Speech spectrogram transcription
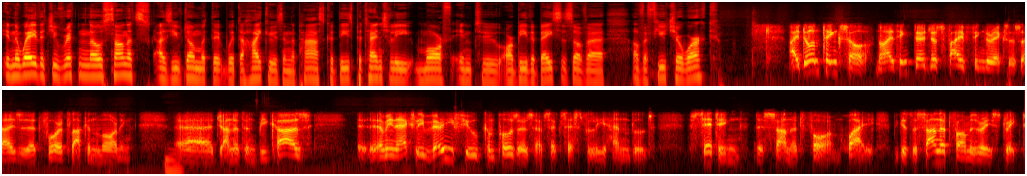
in the way that you've written those sonnets, as you've done with the with the haikus in the past, could these potentially morph into or be the basis of a of a future work? I don't think so. No, I think they're just five finger exercises at four o'clock in the morning, mm. uh, Jonathan, because. I mean, actually, very few composers have successfully handled setting the sonnet form. Why? Because the sonnet form is very strict.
